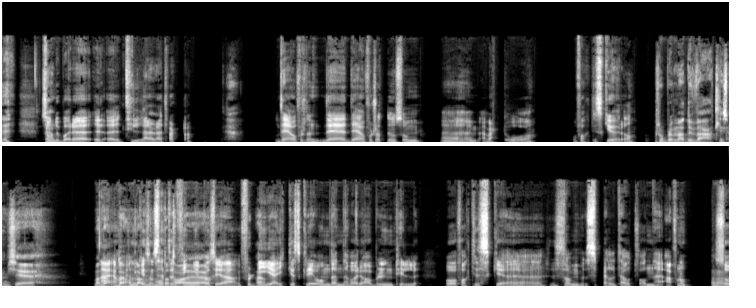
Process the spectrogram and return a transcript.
som Ja. du bare tillærer deg etter hvert. Det, er jo fortsatt, det, det er jo fortsatt noe som eh, er verdt å, å faktisk gjøre. Da. Problemet er at du vet liksom ikke Men Nei, det- jeg det har handler ikke sånn en sette ta- finger på sida, fordi jeg ikke skrev om denne variabelen til å faktisk uh, som spell it out hva den er for noe, Mm, så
